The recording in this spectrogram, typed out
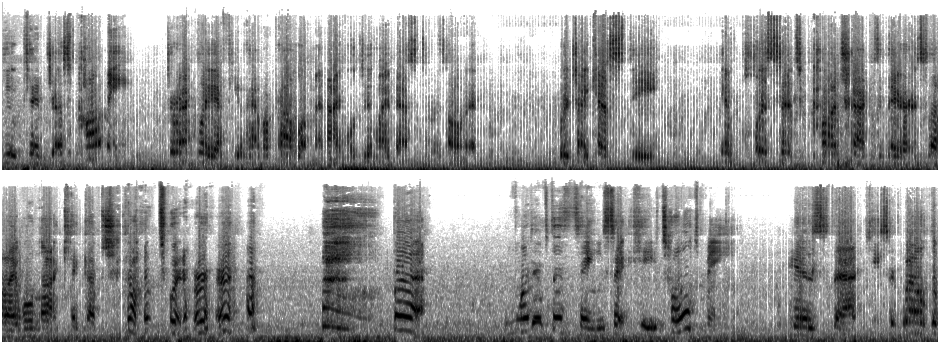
you can just call me directly if you have a problem, that I will not kick up shit on Twitter. but one of the things that he told me is that he said, well, the,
